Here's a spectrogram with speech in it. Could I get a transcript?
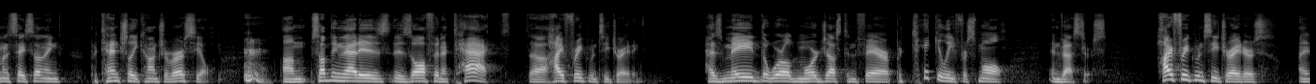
going to say something potentially controversial, um, something that is, is often attacked, uh, high frequency trading, has made the world more just and fair, particularly for small investors. High frequency traders uh,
